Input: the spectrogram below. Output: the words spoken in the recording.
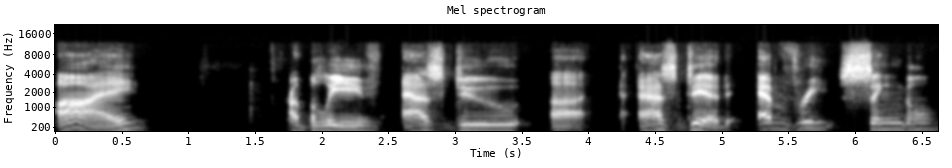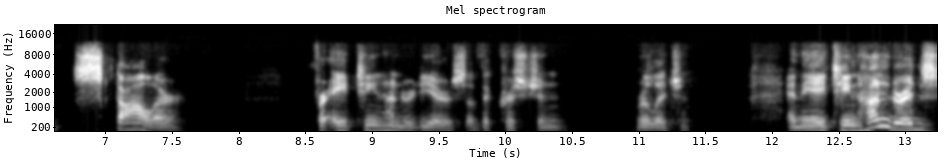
I believe, as do uh, as did every single scholar for 1800 years of the Christian religion. In the 1800s,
